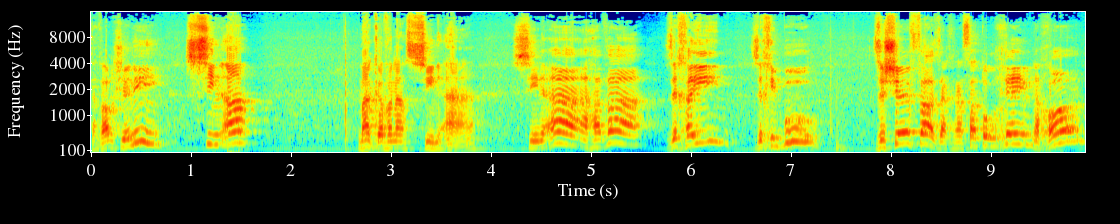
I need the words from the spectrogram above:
דבר שני, שנאה. מה הכוונה שנאה? שנאה, אהבה, זה חיים, זה חיבור, זה שפע, זה הכנסת אורחים, נכון?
